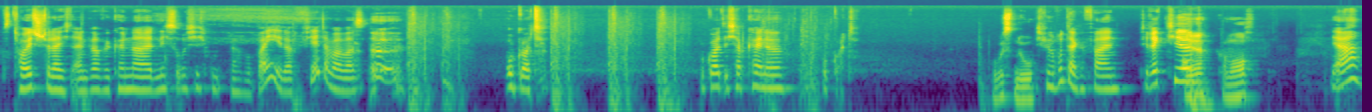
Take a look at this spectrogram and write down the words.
Das täuscht vielleicht einfach. Wir können da halt nicht so richtig gut. Na, wobei, da fehlt aber was. Oh Gott. Oh Gott, ich habe keine. Oh Gott. Wo bist denn du? Ich bin runtergefallen. Direkt hier. Ja, komm hoch. Ja.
